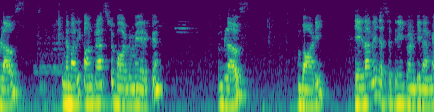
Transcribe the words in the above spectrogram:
பிளவுஸ் இந்த மாதிரி கான்ட்ராஸ்ட் பார்டருமே இருக்கு. பிளவுஸ் பாடி எல்லாமே ஜஸ்ட் த்ரீ டுவெண்ட்டி தாங்க.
